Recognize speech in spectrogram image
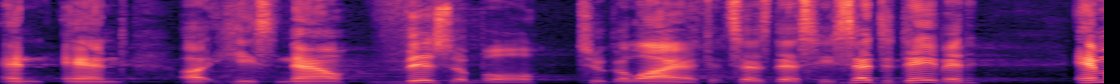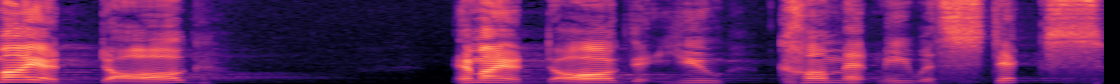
and, and uh, he's now visible to Goliath. It says this He said to David, Am I a dog? Am I a dog that you come at me with sticks?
